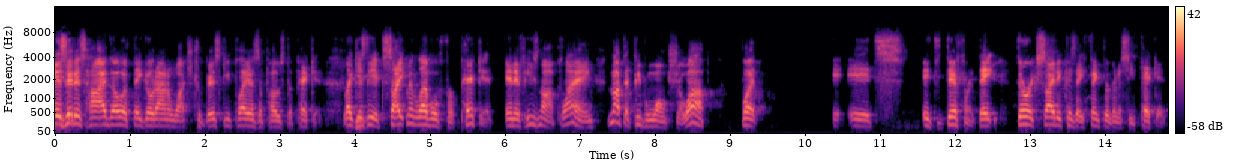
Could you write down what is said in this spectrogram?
Is it as high though if they go down and watch Trubisky play as opposed to Pickett? Like, is the excitement level for Pickett? And if he's not playing, not that people won't show up, but it's it's different. They they're excited because they think they're going to see Pickett.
